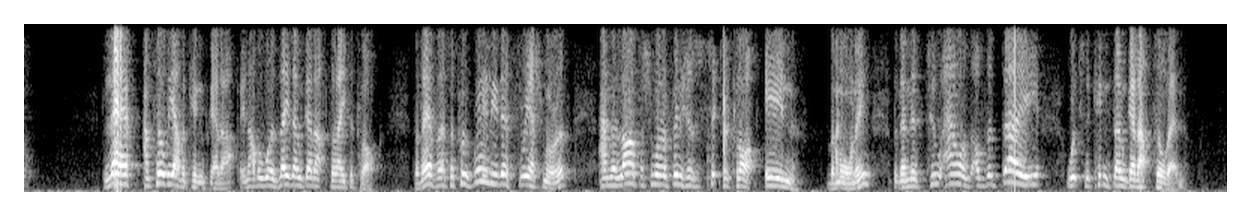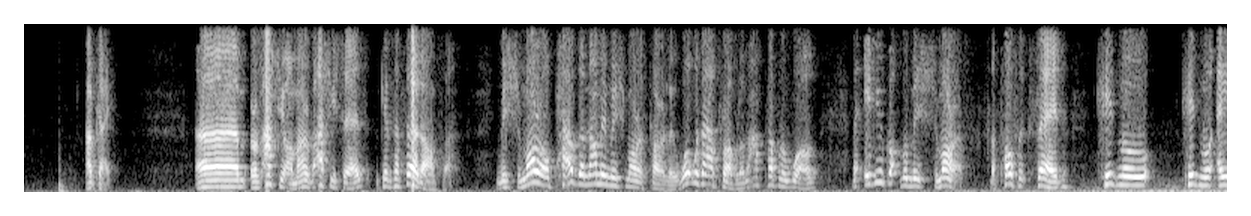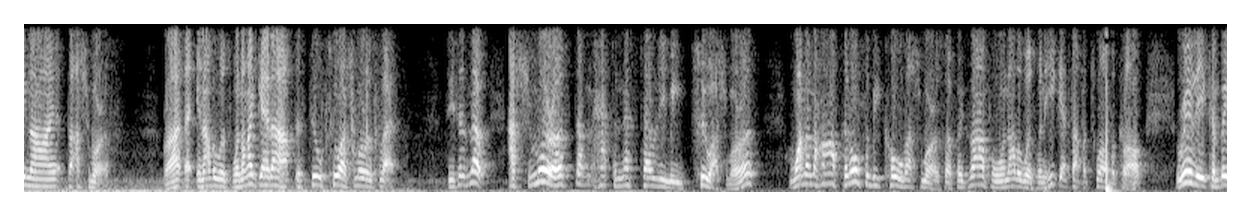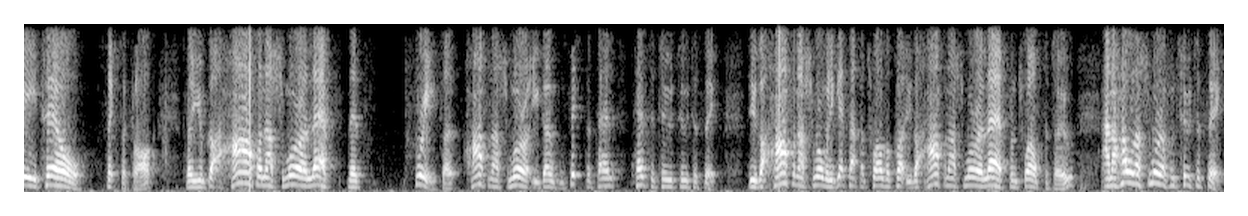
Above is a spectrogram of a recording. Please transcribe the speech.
left until the other kings get up. In other words, they don't get up till 8 o'clock. So therefore, that's a proof. Really, there's three Ashmuras, and the last Ashmura finishes at 6 o'clock in the morning, but then there's two hours of the day which the kings don't get up till then. Okay. Um, Rav Ashi Omar, Rav Ashi says, gives a third answer. Mishmoro, Paldanami Mishmoros Karalu. What was our problem? Our problem was that if you got the Mishmoros, the Prophet said, Kidmu, Kidmu Einai Ba'ashmoros. Right? In other words, when I get up, there's still two Ashmoros left. So he says, no, Ashmuras doesn't have to necessarily mean two Ashmuras. One and a half can also be called Ashmuras. So for example, in other words, when he gets up at 12 o'clock, really it can be till 6 o'clock. So you've got half an Ashmura left, there's three. So half an Ashmura, you go from 6 to 10, 10 to 2, 2 to 6. So you've got half an Ashmura when he gets up at 12 o'clock, you've got half an Ashmura left from 12 to 2, and a whole Ashmura from 2 to 6.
